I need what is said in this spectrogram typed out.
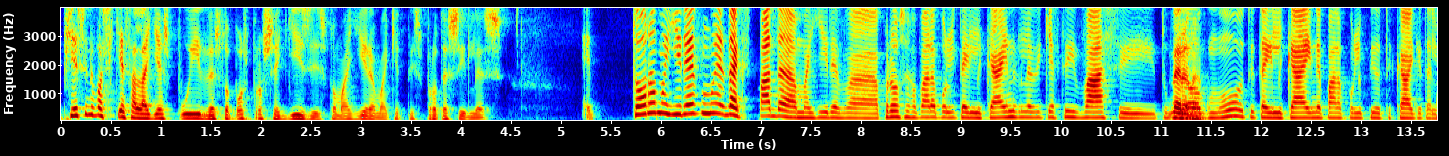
Ποιες είναι οι βασικές αλλαγές που είδες στο πώς προσεγγίζεις το μαγείρεμα και τις πρώτε ύλε. Ε, τώρα μαγειρεύουμε. Εντάξει, πάντα μαγείρευα. Πρόσεχα πάρα πολύ τα υλικά. Είναι δηλαδή και αυτή η βάση του ναι, ναι, ναι. blog μου, ότι τα υλικά είναι πάρα πολύ ποιοτικά κτλ.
